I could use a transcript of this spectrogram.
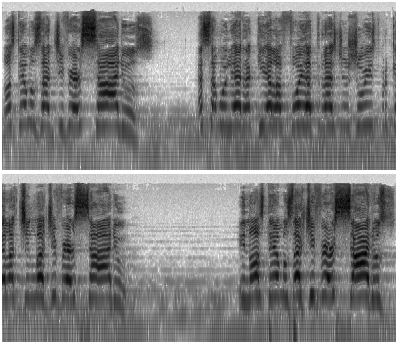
Nós temos adversários. Essa mulher aqui, ela foi atrás de um juiz porque ela tinha um adversário. E nós temos adversários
